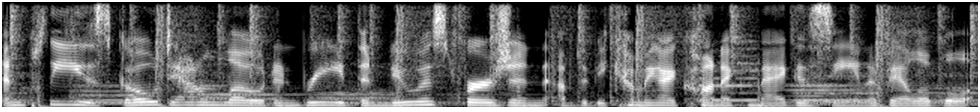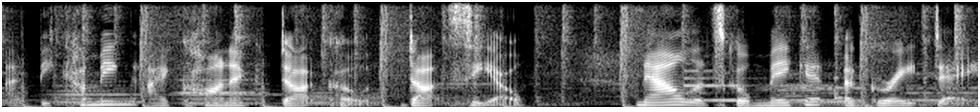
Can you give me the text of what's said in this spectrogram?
And please go download and read the newest version of the Becoming Iconic magazine available at becomingiconic.co. Now let's go make it a great day.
